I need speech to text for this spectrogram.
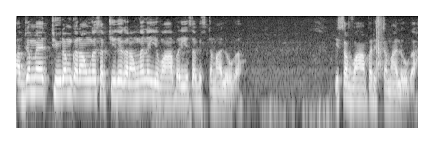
अब जब मैं थ्योरम कराऊँगा, सब चीज़ें कराऊँगा ना, ये वहाँ पर ये सब इस्तेमाल होगा। ये सब वहाँ पर इस्तेमाल होगा।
